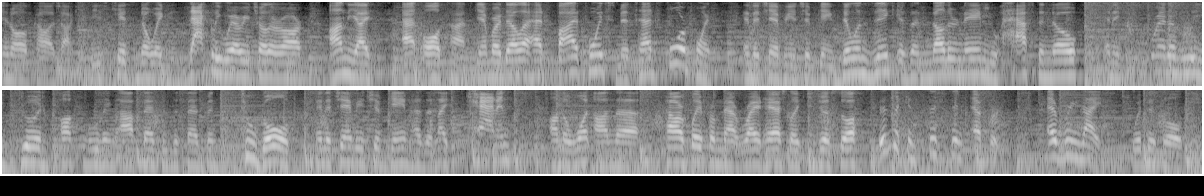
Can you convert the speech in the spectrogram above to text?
in all of college hockey. These kids know exactly where each other are on the ice at all times. Gambardella had five points. Smith had four points in the championship game. Dylan Zink is another name you have to know. An incredibly good puck-moving offensive defenseman. Two goals in the championship game. Has a nice cannon on the one on the power play from that right hash, like you just saw. This is a consistent effort every night with this whole team.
